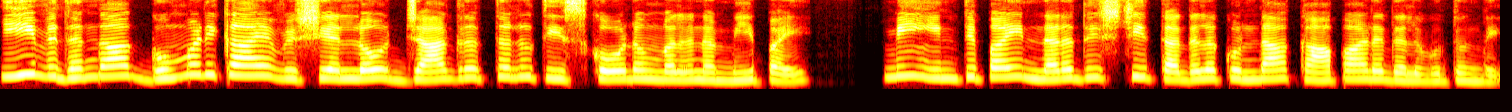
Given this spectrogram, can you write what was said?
ఈ విధంగా గుమ్మడికాయ విషయంలో జాగ్రత్తలు తీసుకోవడం వలన మీపై మీ ఇంటిపై నరదిష్టి తగలకుండా కాపాడగలుగుతుంది.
